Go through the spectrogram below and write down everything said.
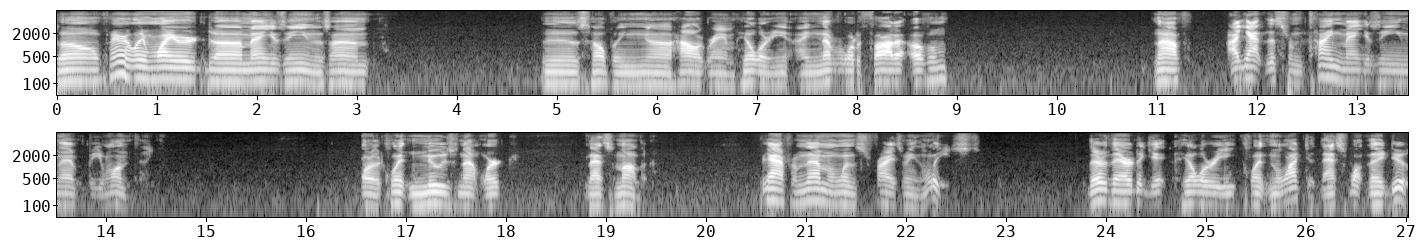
So apparently, Wired uh, magazine is on is helping uh, hologram Hillary. I never would have thought of them. Now, if I got this from Time magazine, that'd be one thing, or the Clinton News Network. That's another. It from them, it wouldn't surprise me in the least. They're there to get Hillary Clinton elected. That's what they do.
